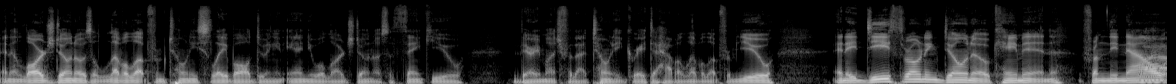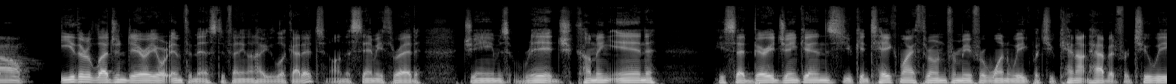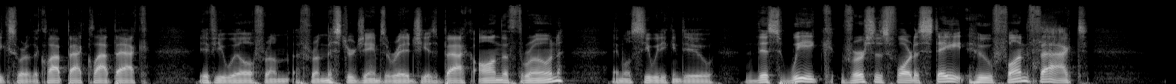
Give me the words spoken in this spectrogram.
And in large dono is a level up from Tony Slayball doing an annual large dono. So thank you very much for that, Tony. Great to have a level up from you. And a dethroning dono came in from the now wow either legendary or infamous, depending on how you look at it, on the SAMI thread. James Ridge coming in. He said, Barry Jenkins, you can take my throne from me for one week, but you cannot have it for two weeks. Sort of the clap back, clap back, if you will, from, from Mr. James Ridge. He is back on the throne, and we'll see what he can do this week versus Florida State, who, fun fact,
